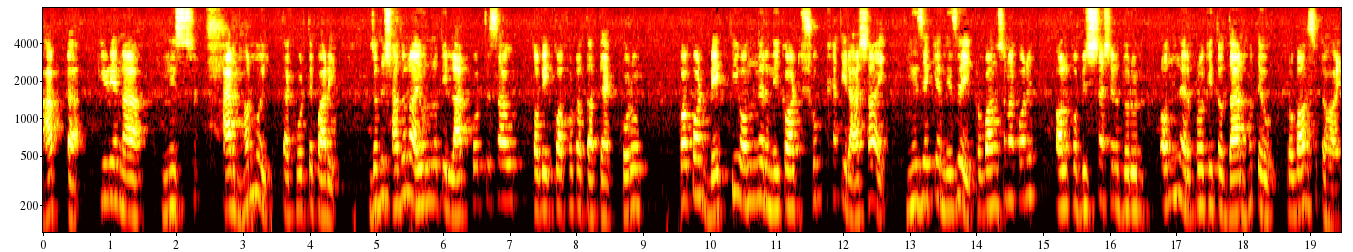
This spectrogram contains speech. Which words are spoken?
ভাবটা কিড়ে না নিঃস, আর ধর্মই তা করতে পারে। যদি সাধনায় উন্নতি লাভ করতে চাও, তবে কপটতা ত্যাগ করো। কপট ব্যক্তি অন্যের নিকট সুখ্যাতির আশায় নিজেকে নিজেই প্রবঞ্চনা করে। অল্প বিশ্বাসের দরুন অন্যের প্রকৃত দান হতেও প্রবঞ্চিত হয়।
